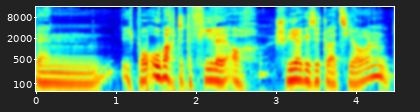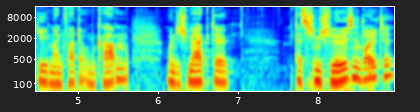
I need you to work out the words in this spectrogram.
denn ich beobachtete viele auch schwierige Situationen, die meinen Vater umgaben und ich merkte, dass ich mich lösen wollte,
